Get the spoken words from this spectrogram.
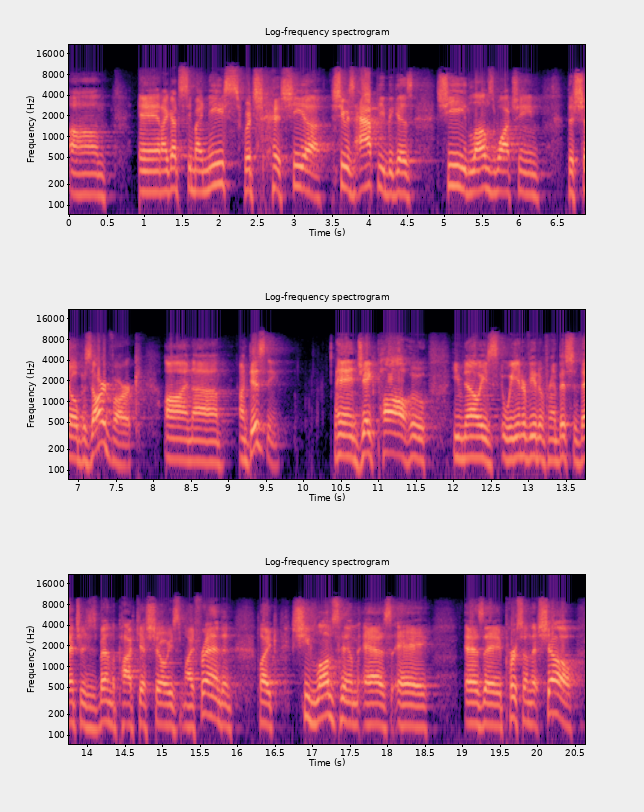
um, and I got to see my niece, which she uh, she was happy because she loves watching the show Bizaardvark on uh, on Disney. And Jake Paul, who you know, he's we interviewed him for Ambitious Adventures. He's been on the podcast show. He's my friend, and like she loves him as a as a person on that show.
